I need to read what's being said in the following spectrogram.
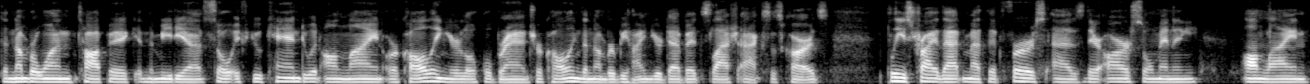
the number one topic in the media. So if you can do it online or calling your local branch or calling the number behind your debit slash access cards, please try that method first as there are so many online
